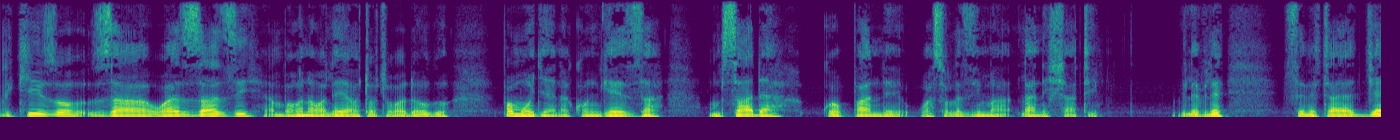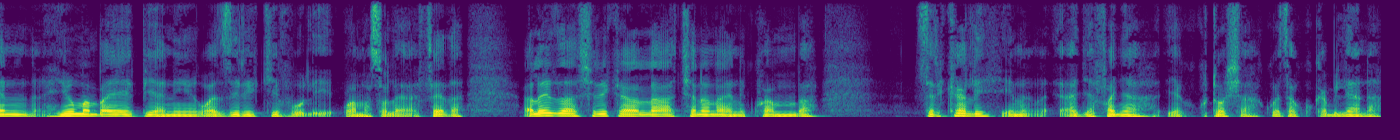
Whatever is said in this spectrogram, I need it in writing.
likizo za wazazi ambao wanawalea watoto wadogo pamoja na kuongeza msaada kwa upande wa swala zima la nishati. Vilevile senata Jen Hume ambaye pia ni waziri kivuli wa masuala ya fedha alieleza shirika la Channel 9 kwamba serikali hajafanya ya kutosha kuweza kukabiliana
